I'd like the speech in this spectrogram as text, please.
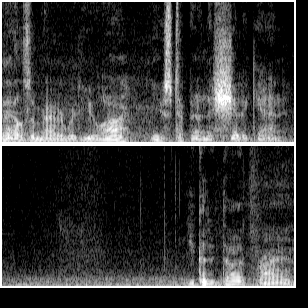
the hell's the matter with you, huh? You're stepping in the shit again. You could have done it, Brian.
